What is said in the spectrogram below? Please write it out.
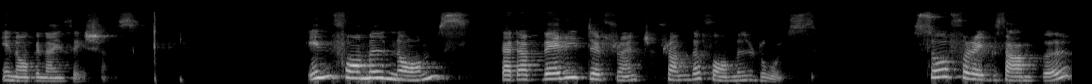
in organizations. Informal norms that are very different from the formal rules. So, for example,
